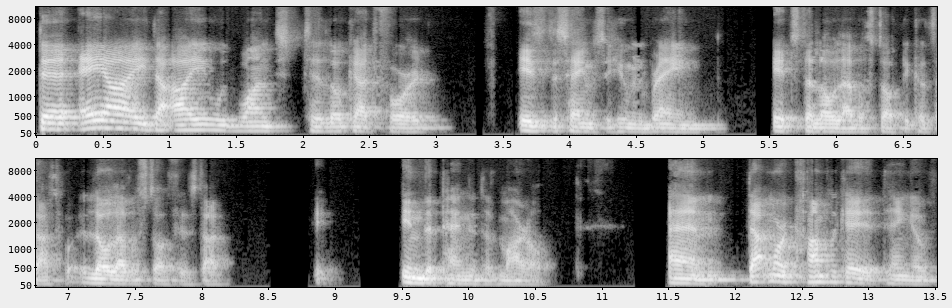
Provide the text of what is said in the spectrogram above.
the AI that I would want to look at for is the same as the human brain. It's the low level stuff because that's what low level stuff is that independent of moral. Um, that more complicated thing of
